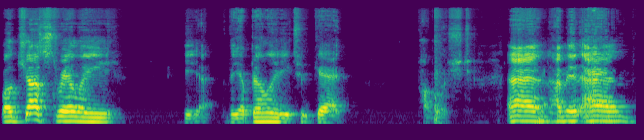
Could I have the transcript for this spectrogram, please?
Well, just really the the ability to get published, and I mean, and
